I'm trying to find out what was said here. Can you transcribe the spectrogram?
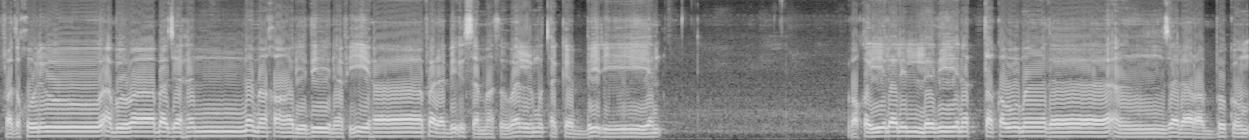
فادخلوا أبواب جهنم خالدين فيها فلبئس مثوى المتكبرين وقيل للذين اتقوا ماذا أنزل ربكم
